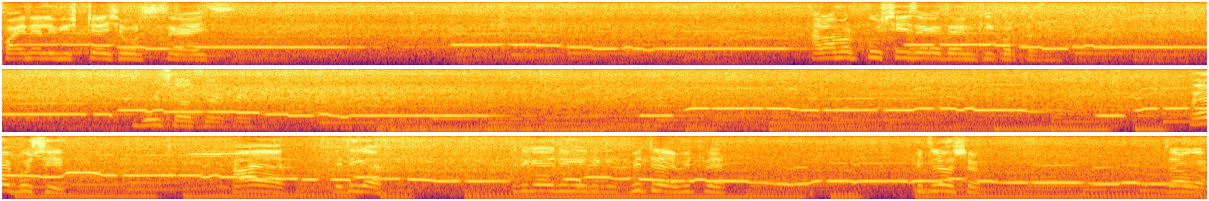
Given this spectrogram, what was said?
ফাইনালি বৃষ্টি এসে পড়ছে গাইস আর আমার খুশি এই জায়গায় দেখেন কি করতেছে। বসে আছে একে এই বুসি আয় আয়, এদিকে। এদিকে এদিকে এদিকে। ভিতরে ভিতরে ভিতরে আসো। যাও গা।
